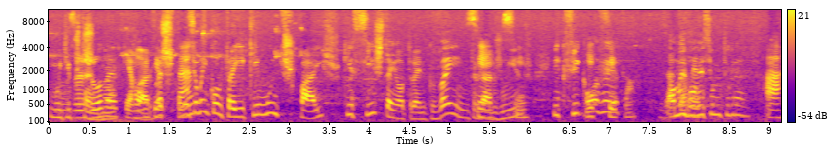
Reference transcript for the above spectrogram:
muito nos ajuda, é? que é claro, muito mas, importante. Mas eu encontrei aqui muitos pais que assistem ao treino, que vêm entregar sim, os miúdos e que ficam e a ver. Ficam. Exatamente. Há uma envolvência muito grande. Há,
